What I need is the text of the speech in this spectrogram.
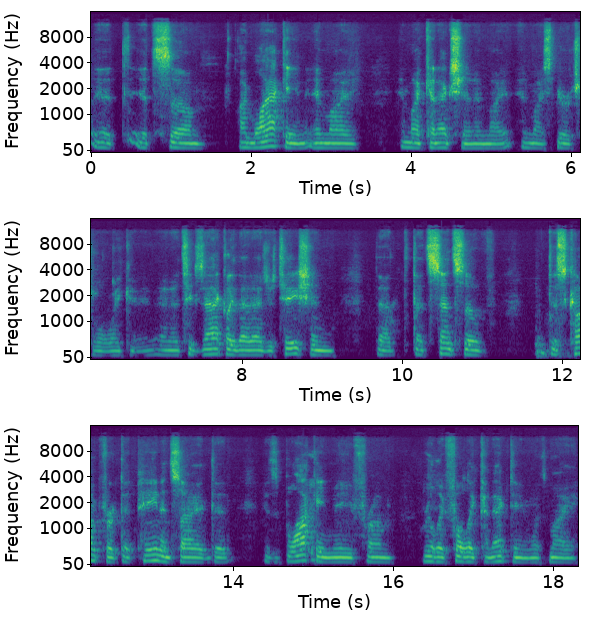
it it's um, i'm lacking in my in my connection and my in my spiritual awakening. And it's exactly that agitation that that sense of discomfort that pain inside that is blocking me from really fully connecting with my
